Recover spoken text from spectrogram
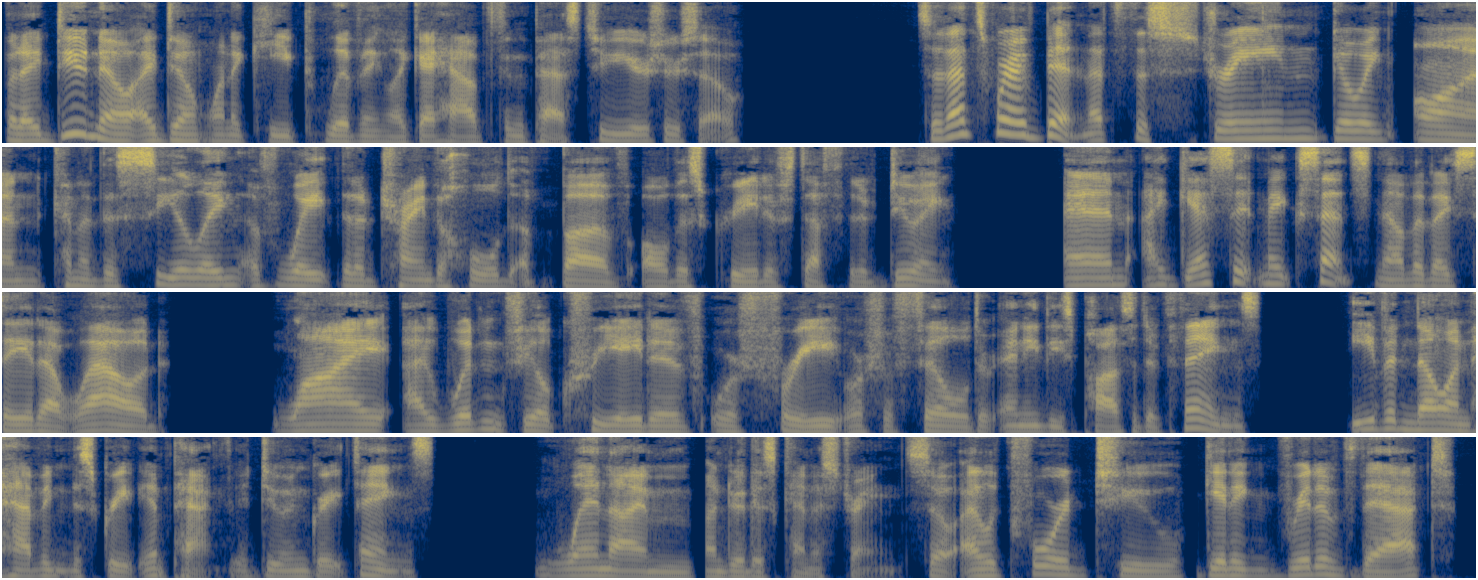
But I do know I don't want to keep living like I have for the past two years or so. So that's where I've been. That's the strain going on, kind of the ceiling of weight that I'm trying to hold above all this creative stuff that I'm doing. And I guess it makes sense now that I say it out loud why I wouldn't feel creative or free or fulfilled or any of these positive things, even though I'm having this great impact and doing great things when I'm under this kind of strain. So I look forward to getting rid of that.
